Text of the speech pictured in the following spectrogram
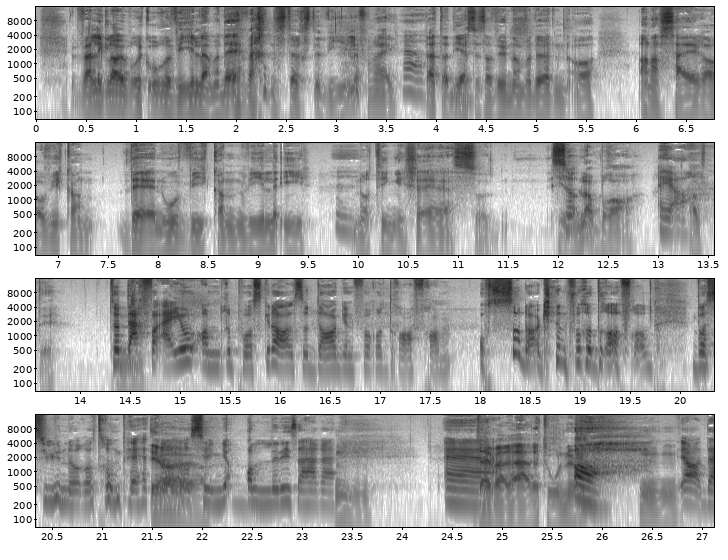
Veldig glad i å bruke ordet hvile, men det er verdens største hvile for meg. Ja. Dette at Jesus har vunnet over døden, og han har seira, og vi kan Det er noe vi kan hvile i når ting ikke er så himla bra Ja. alltid. Så derfor er jo andre påske da altså dagen for å dra fram også dagen for å dra fram basuner og trompeter Ja, ja, ja. og synge alle disse her eh, de være ære 2-0. Åh, Mm. Ja, de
